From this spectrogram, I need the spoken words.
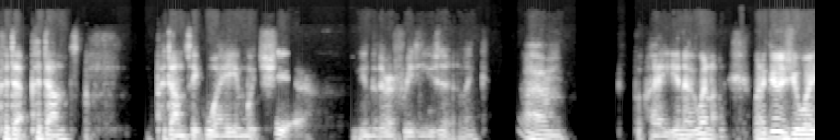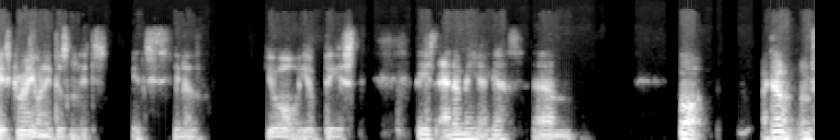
pedant pedantic way in which yeah you know the referees use it. I think. Um, but hey, you know when when it goes your way, it's great. When it doesn't, it's it's you know your your biggest biggest enemy, I guess. Um, but I don't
